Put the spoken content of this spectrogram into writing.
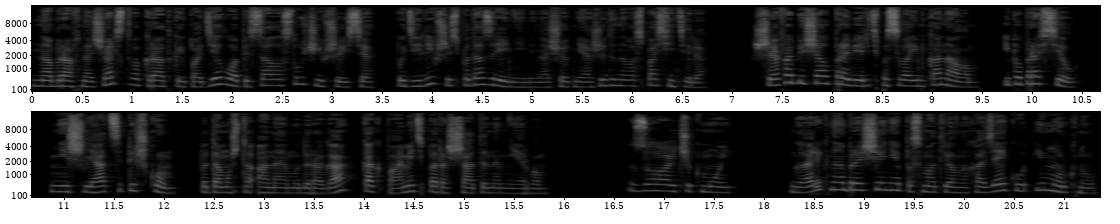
Набрав начальство, кратко и по делу описала случившееся, поделившись подозрениями насчет неожиданного спасителя. Шеф обещал проверить по своим каналам и попросил не шляться пешком, потому что она ему дорога, как память по расшатанным нервам. «Зайчик мой!» Гарик на обращение посмотрел на хозяйку и муркнул.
